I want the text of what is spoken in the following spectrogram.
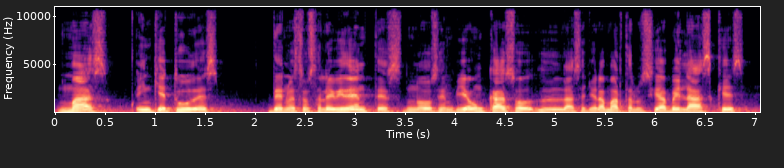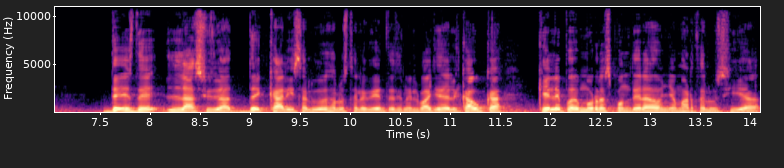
más inquietudes de nuestros televidentes. Nos envía un caso la señora Marta Lucía Velázquez desde la ciudad de Cali. Saludos a los televidentes en el Valle del Cauca ¿Qué le podemos responder a doña Marta Lucía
